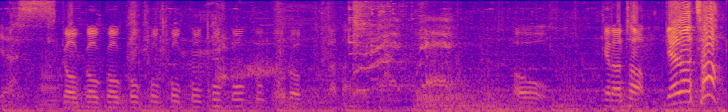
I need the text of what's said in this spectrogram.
Yes. Go, go, go, go, go, go, go, go, go, go, go, not that way. Oh, get on top. Get on top!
